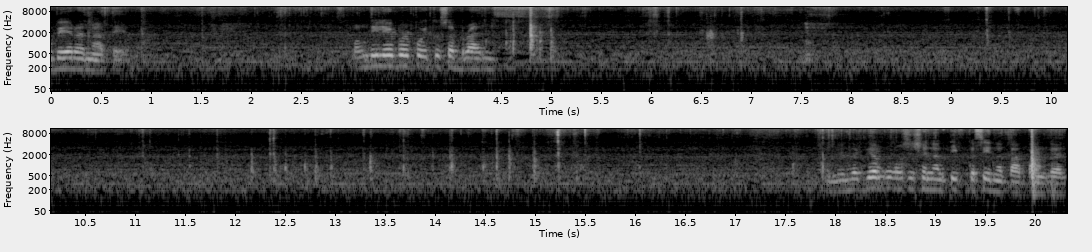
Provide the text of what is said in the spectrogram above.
Kubera natin. Pang-deliver po ito sa brands. Nilagyan ko kasi siya ng tip kasi natatanggal.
